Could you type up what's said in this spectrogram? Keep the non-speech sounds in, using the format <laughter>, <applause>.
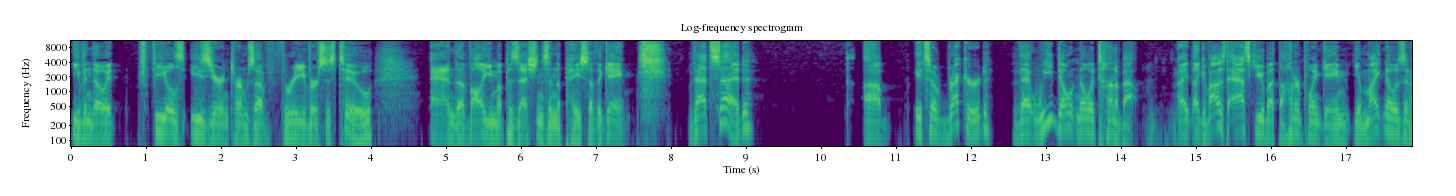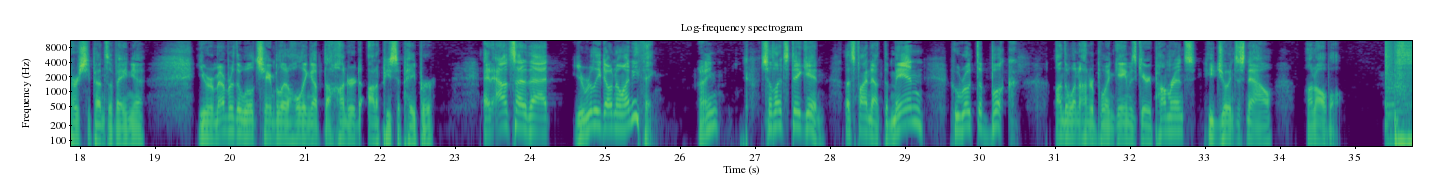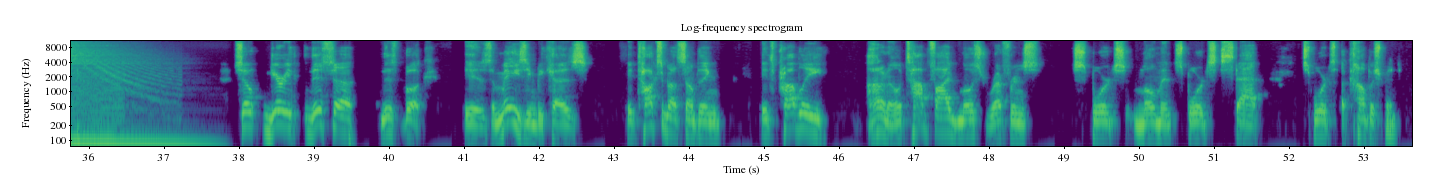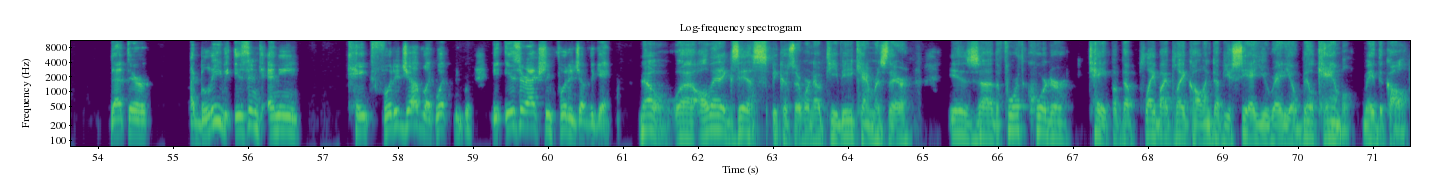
even though it feels easier in terms of three versus two and the volume of possessions and the pace of the game. That said, uh, it's a record that we don't know a ton about. Right? Like if I was to ask you about the 100 point game, you might know it was in Hershey, Pennsylvania. You remember the Will Chamberlain holding up the 100 on a piece of paper. And outside of that, you really don't know anything, right? So let's dig in. Let's find out. The man who wrote the book on the 100 point game is Gary Pomerantz. He joins us now on All Ball. So, Gary, this uh, this book is amazing because it talks about something. It's probably I don't know top five most referenced sports moment, sports stat, sports accomplishment that there, I believe, isn't any taped footage of? Like, what is there actually footage of the game? No, uh, all that exists because there were no TV cameras there. Is uh, the fourth quarter tape of the play-by-play call on WCAU radio. Bill Campbell made the call,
